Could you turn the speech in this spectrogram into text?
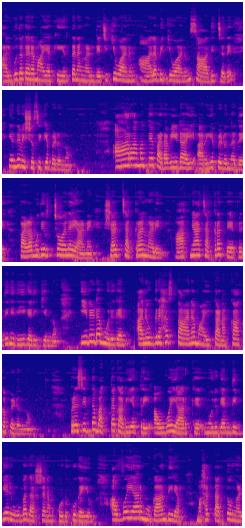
അത്ഭുതകരമായ കീർത്തനങ്ങൾ രചിക്കുവാനും ആലപിക്കുവാനും സാധിച്ചത് എന്ന് വിശ്വസിക്കപ്പെടുന്നു. ആറാമത്തെ പടവീടായി അറിയപ്പെടുന്നത് പഴമുതിർച്ചോലയാണ്. ഷഡ് ചക്രങ്ങളിൽ ആജ്ഞാചക്രത്തെ പ്രതിനിധീകരിക്കുന്നു. ഇവിടെ മുരുകൻ അനുഗ്രഹസ്ഥാനമായി കണക്കാക്കപ്പെടുന്നു. പ്രസിദ്ധ ഭക്തകവയിത്രി ഔവയാർക്ക് മുരുകൻ ദിവ്യരൂപദർശനം കൊടുക്കുകയും ഔവയാർ മുഖാന്തിരം മഹത്തത്ത്വങ്ങൾ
